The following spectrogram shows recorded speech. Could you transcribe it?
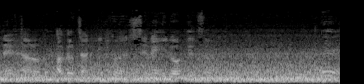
ねあの赤ちゃんに扮してねいるわけですよ。で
